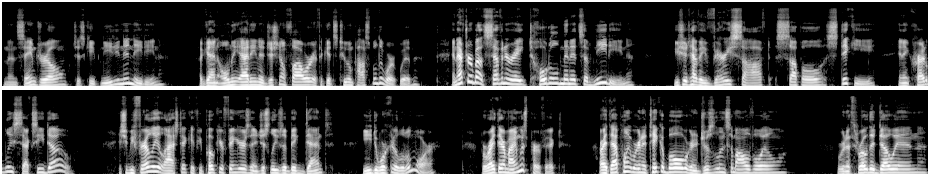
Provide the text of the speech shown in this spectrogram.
and then same drill, just keep kneading and kneading. Again, only adding additional flour if it gets too impossible to work with. And after about seven or eight total minutes of kneading, you should have a very soft, supple, sticky, and incredibly sexy dough. It should be fairly elastic. If you poke your fingers and it just leaves a big dent, you need to work it a little more. But right there, mine was perfect. All right, at that point, we're going to take a bowl, we're going to drizzle in some olive oil, we're going to throw the dough in,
